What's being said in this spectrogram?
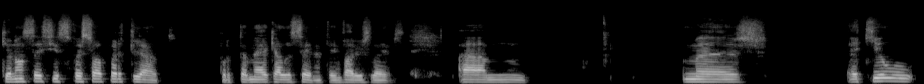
que eu não sei se isso foi só partilhado, porque também é aquela cena, tem vários layers. Ahm, mas aquilo,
